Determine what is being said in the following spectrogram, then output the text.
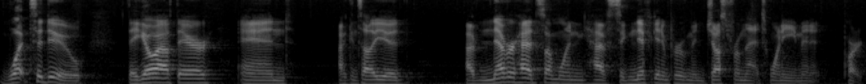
what to do, they go out there and I can tell you, I've never had someone have significant improvement just from that 20 minute part.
